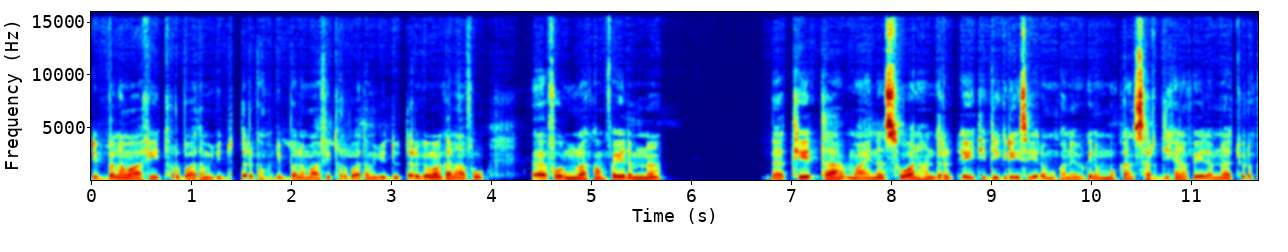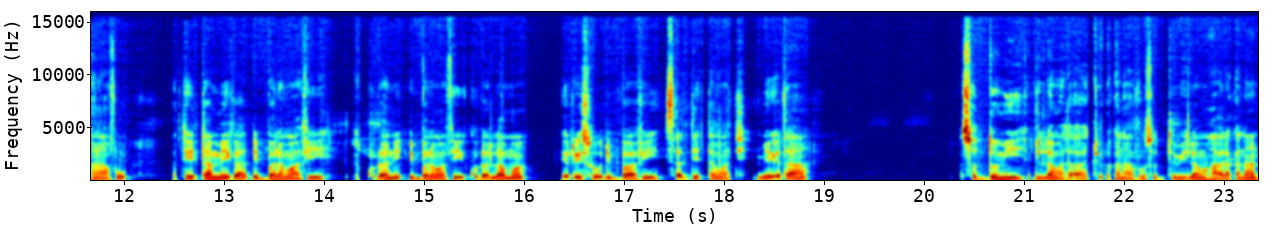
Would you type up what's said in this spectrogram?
dhibba lamaa fi torbaatama jidduutti argama. Dhibba lamaa fi torbaatama jidduutti argama. Kanaafuu foormulaa kan fayyadamna teettaa maayinas 180 digirii isa jedhamu kana yookiin ammoo kan sardii kana fayyadamna jechuudha. Kanaafuu teettaa meeqa dhibba lamaa fi kudhanii dhibba lamaa fi kudha lama hir'isuu dhibbaa fi saddeettamaati. Meeqa ta'a? Soddomii lama ta'a jechuudha. Kanaafuu soddomii lama haala kanaan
